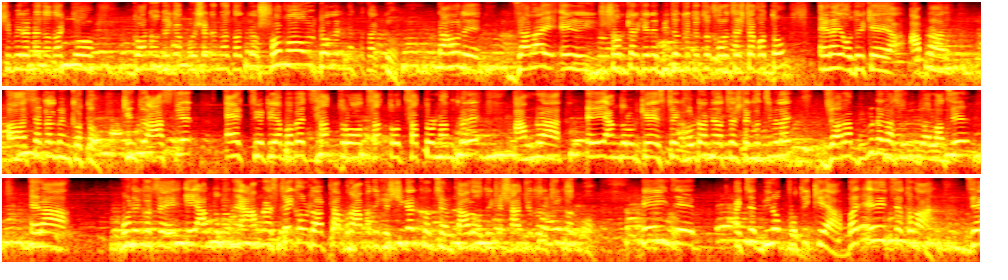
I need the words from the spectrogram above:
শিবিরের নেতা থাকতো, গণ অধিকার পরিষদের নেতা থাকতো, সকল দলের নেতা থাকতো। তাহলে যারাই এই সরকারকে নিয়ে বিতর্কিত করার চেষ্টা করতো, এরাই ওদেরকে আপনার সেটেলমেন্ট করতো। কিন্তু আজকে একচেটিয়াভাবে ছাত্র ছাত্র ছাত্র নাম করে আমরা এই আন্দোলনকে স্টেক হোল্ডার নেওয়ার চেষ্টা করছি বলে যারা বিভিন্ন রাজনৈতিক দল আছে, এরা মনে করছে এই আন্দোলনে আমরা স্টেক হোল্ডার তারপরে আমাদেরকে স্বীকার করছেন, তাহলে ওদেরকে সাহায্য করে কি করব? এই যে একটা বিরূপ প্রতিক্রিয়া বা এই চেতনা যে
